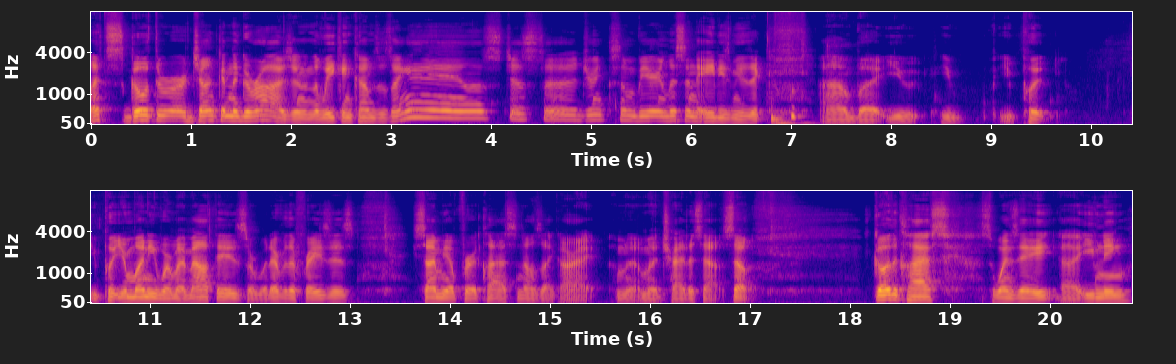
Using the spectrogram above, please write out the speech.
let's go through our junk in the garage. And then the weekend comes, it's like, eh, let's just uh, drink some beer and listen to 80s music. um, but you, you, you put, you put your money where my mouth is, or whatever the phrase is. You signed me up for a class, and I was like, all right, I'm gonna, I'm gonna try this out. So, go to the class. It's Wednesday uh, evening,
